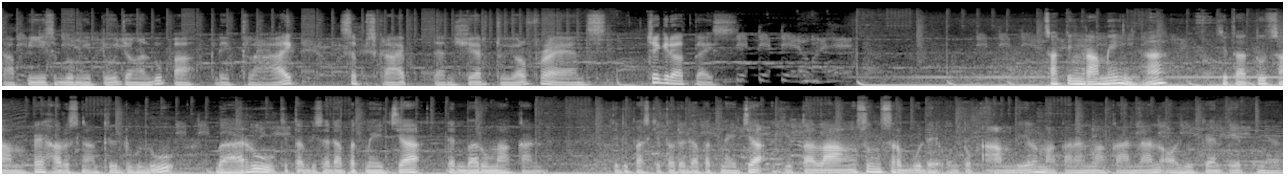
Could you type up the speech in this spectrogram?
Tapi sebelum itu jangan lupa klik like, subscribe, dan share to your friends. Check it out guys. Saking ramenya, kita tuh sampai harus ngantri dulu baru kita bisa dapat meja dan baru makan jadi pas kita udah dapat meja kita langsung serbu deh untuk ambil makanan-makanan all you can eat-nya.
